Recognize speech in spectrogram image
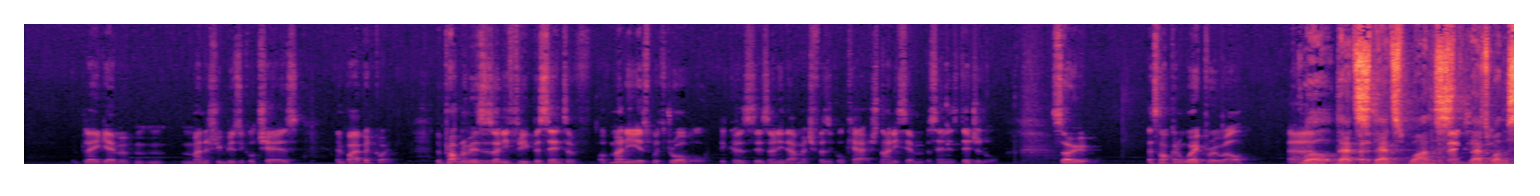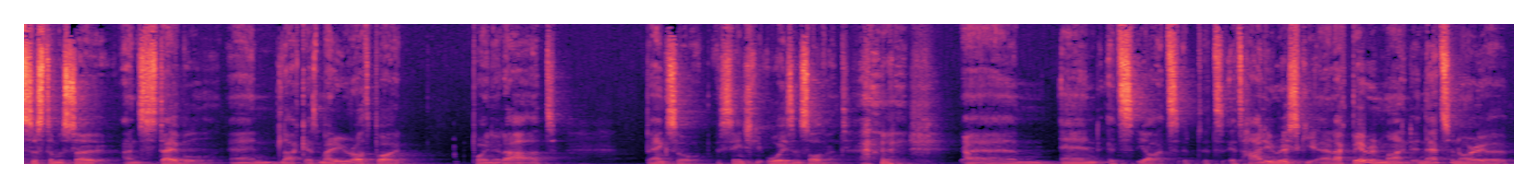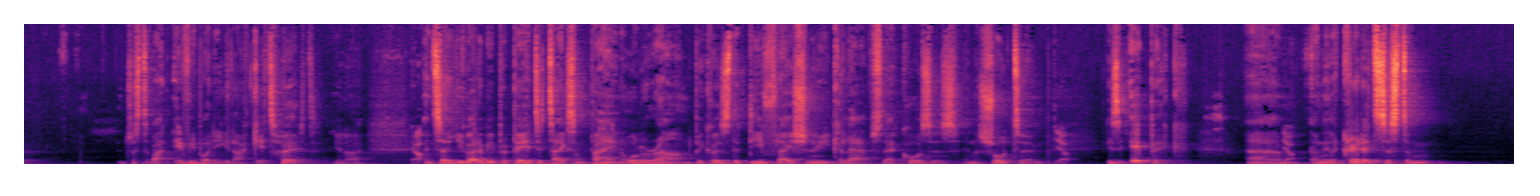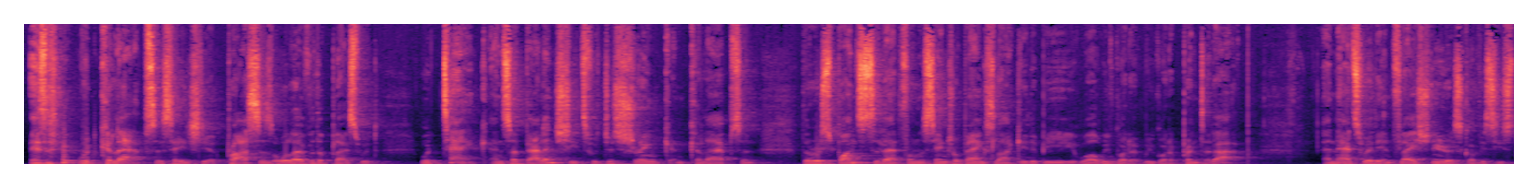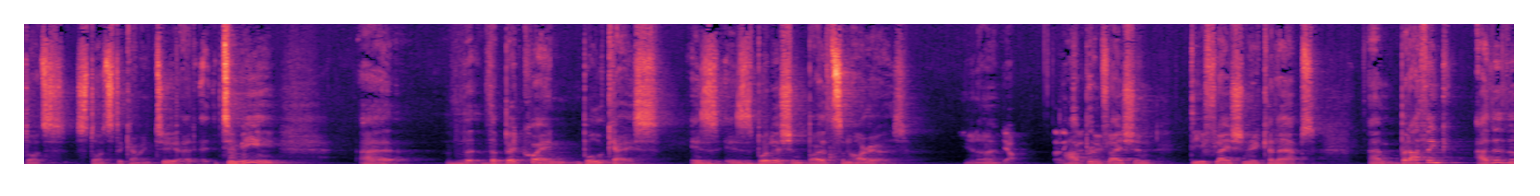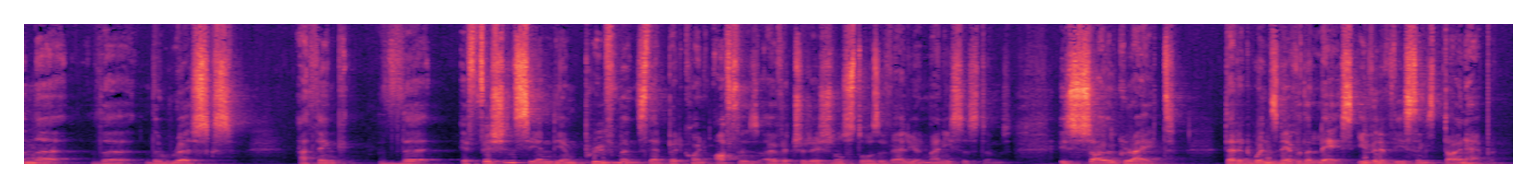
play a game of m- monetary musical chairs, and buy Bitcoin. The problem is, there's only three percent of, of money is withdrawable because there's only that much physical cash. Ninety-seven percent is digital, so that's not going to work very well. Um, well, that's that's why the, the that's why the system is so unstable. And like as Murray Rothbard pointed out, banks are essentially always insolvent. Um, and it's yeah, it's it's it's highly risky. And like bear in mind, in that scenario, just about everybody like gets hurt, you know. Yeah. And so you got to be prepared to take some pain all around because the deflationary collapse that causes in the short term yeah. is epic. Um, yeah. I mean, the credit system is, would collapse essentially. At prices all over the place would would tank, and so balance sheets would just shrink and collapse and the response to that from the central bank's likely to be, well, we've got to we've got to print it up, and that's where the inflationary risk obviously starts starts to come in too. Uh, to me, uh, the the Bitcoin bull case is is bullish in both scenarios. You know, yeah, hyperinflation, so deflationary collapse, um, but I think other than the the the risks, I think the efficiency and the improvements that Bitcoin offers over traditional stores of value and money systems is so great that it wins nevertheless, even if these things don't happen.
